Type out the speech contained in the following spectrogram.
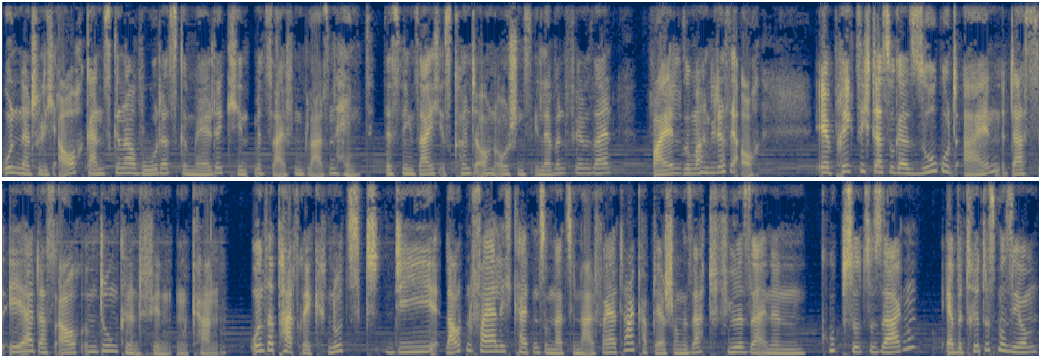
und natürlich auch ganz genau, wo das Gemälde Kind mit Seifenblasen hängt. Deswegen sage ich, es könnte auch ein Oceans 11 Film sein, weil so machen die das ja auch. Er prägt sich das sogar so gut ein, dass er das auch im Dunkeln finden kann. Unser Patrick nutzt die lauten Feierlichkeiten zum Nationalfeiertag, habt ihr ja schon gesagt, für seinen Coup sozusagen. Er betritt das Museum,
